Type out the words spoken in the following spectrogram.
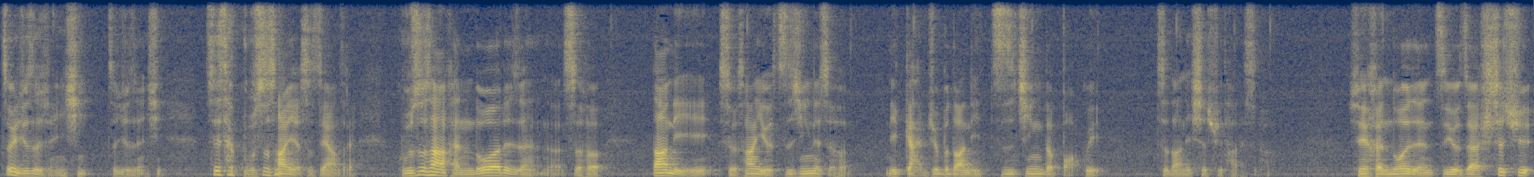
这就是人性，这就是人性。这在股市上也是这样子的，股市上很多的人的时候。当你手上有资金的时候，你感觉不到你资金的宝贵，直到你失去它的时候。所以很多人只有在失去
